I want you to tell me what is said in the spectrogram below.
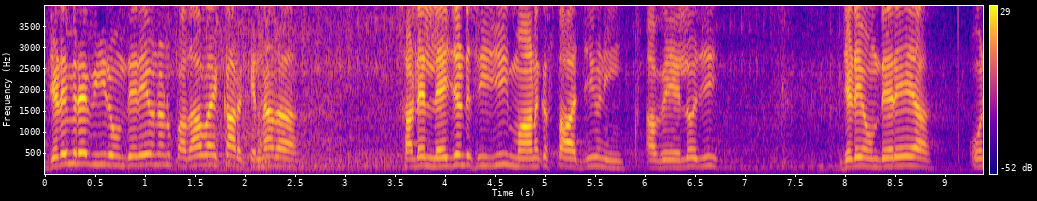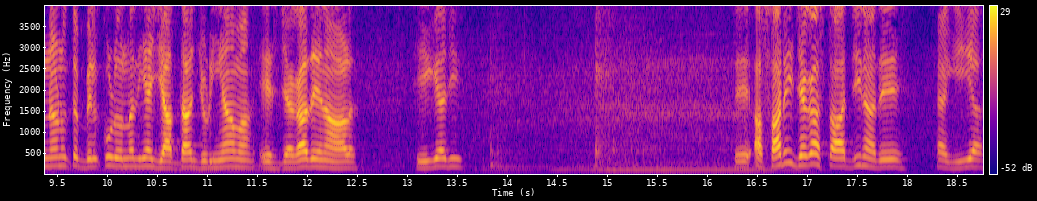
ਜਿਹੜੇ ਮੇਰੇ ਵੀਰ ਆਉਂਦੇ ਰਹੇ, ਉਹਨਾਂ ਨੂੰ ਪਤਾ ਵਾ ਇਹ ਘਰ ਕਿੰਨਾ ਦਾ। ਸਾਡੇ ਲੈਜੈਂਡ ਸੀ ਜੀ, ਮਾਨਕ ਉਸਤਾਦ ਜੀ ਹੁਣੀ। ਆ ਵੇਖ ਲਓ ਜੀ। ਜਿਹੜੇ ਆਉਂਦੇ ਰਹੇ ਆ, ਉਹਨਾਂ ਨੂੰ ਤੇ ਬਿਲਕੁਲ ਉਹਨਾਂ ਦੀਆਂ ਯਾਦਾਂ ਜੁੜੀਆਂ ਵਾ ਇਸ ਜਗ੍ਹਾ ਦੇ ਨਾਲ। ਠੀਕ ਹੈ ਜੀ। ਤੇ ਆ ਸਾਰੀ ਜਗ੍ਹਾ ਉਸਤਾਦ ਜੀ ਨਾਲ ਦੇ ਹੈਗੀ ਆ।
